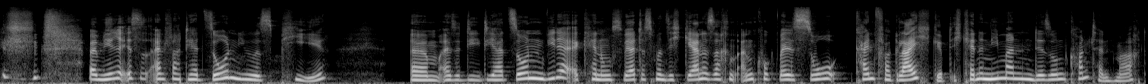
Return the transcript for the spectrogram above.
Bei Miri ist es einfach, die hat so ein USP. Ähm, also die, die hat so einen Wiedererkennungswert, dass man sich gerne Sachen anguckt, weil es so keinen Vergleich gibt. Ich kenne niemanden, der so einen Content macht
